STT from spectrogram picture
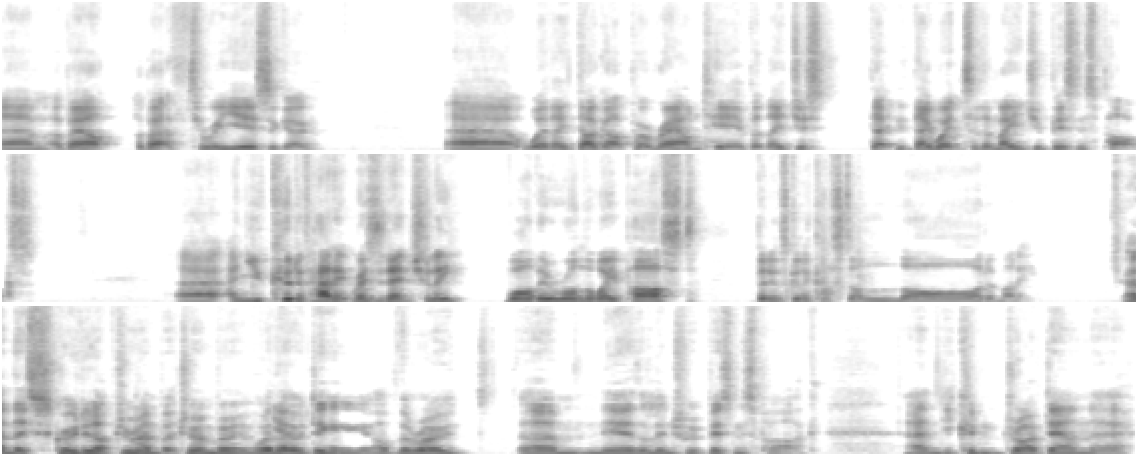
um, about about three years ago, uh, where they dug up around here, but they just they, they went to the major business parks, uh, and you could have had it residentially, while they were on the way past, but it was going to cost a lot of money. And they screwed it up. Do you remember? Do you remember when yep. they were digging up the road um, near the Lynchwood Business Park, and you couldn't drive down there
